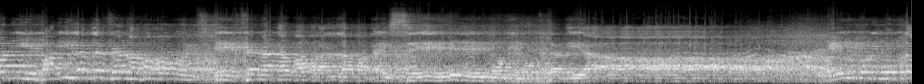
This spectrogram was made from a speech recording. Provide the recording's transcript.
পানি বাড়ি লাগলে ফেনা হয়। এই ফেনাটা আমার আল্লাহ বানাইছে মনি মুক্তা দিয়া। এই মনি মুক্তা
